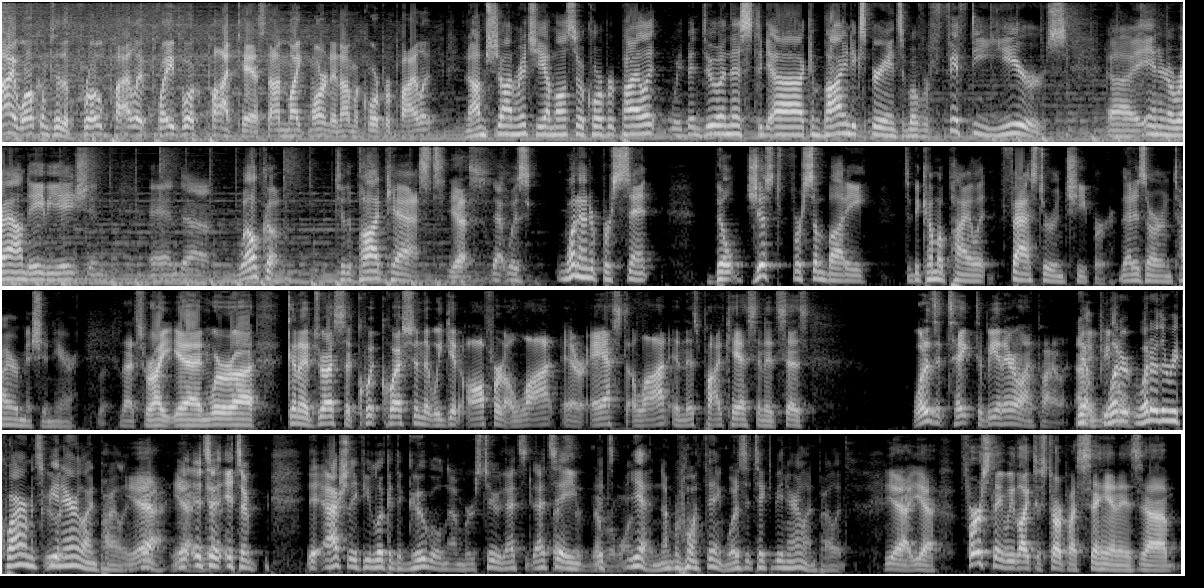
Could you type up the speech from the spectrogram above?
Hi, welcome to the Pro Pilot Playbook Podcast. I'm Mike Martin, and I'm a corporate pilot. And I'm Sean Ritchie. I'm also a corporate pilot. We've been doing this to, uh, combined experience of over 50 years uh, in and around aviation. And uh, welcome to the podcast. Yes. That was 100% built just for somebody to become a pilot faster and cheaper. That is our entire mission here. That's right. Yeah, and we're uh, going to address a quick question that we get offered a lot or asked a lot in this podcast, and it says, "What does it take to be an airline pilot?" I yeah. Mean, what are what are the requirements to be an airline pilot? Yeah, yeah. yeah it's yeah. a it's a it, actually if you look at the Google numbers too, that's that's, that's a it's one. yeah number one thing. What does it take to be an airline pilot? Yeah, yeah. First thing we'd like to start by saying is. Uh,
